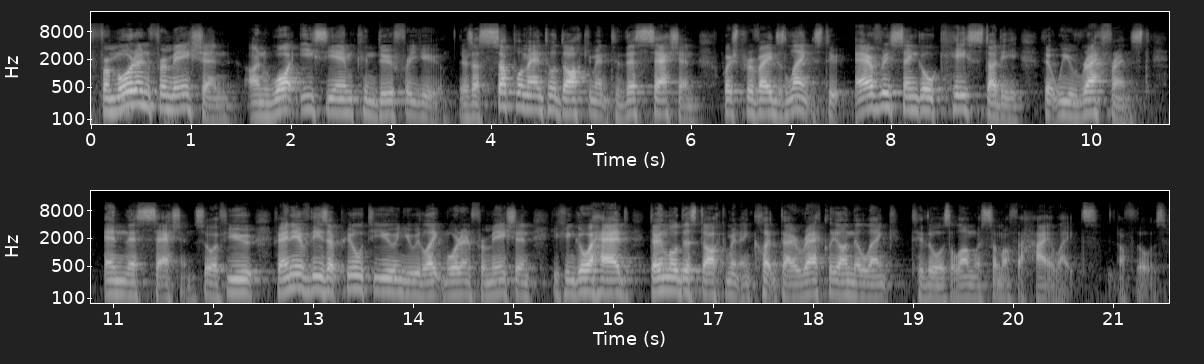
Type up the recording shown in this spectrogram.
For more information on what ECM can do for you, there's a supplemental document to this session which provides links to every single case study that we referenced in this session. So if you if any of these appeal to you and you would like more information, you can go ahead, download this document and click directly on the link to those along with some of the highlights of those.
